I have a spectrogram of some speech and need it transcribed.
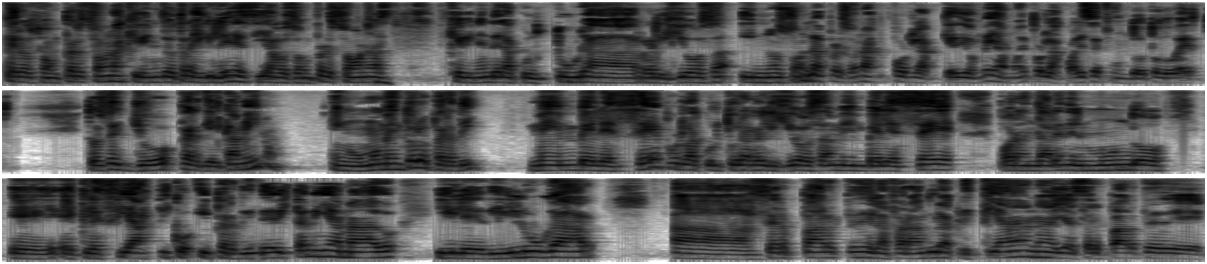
pero son personas que vienen de otras iglesias o son personas que vienen de la cultura religiosa y no son las personas por las que Dios me llamó y por las cuales se fundó todo esto. Entonces yo perdí el camino en un momento lo perdí. Me embelecé por la cultura religiosa, me embelecé por andar en el mundo eh, eclesiástico y perdí de vista mi llamado y le di lugar a ser parte de la farándula cristiana y a ser parte de,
